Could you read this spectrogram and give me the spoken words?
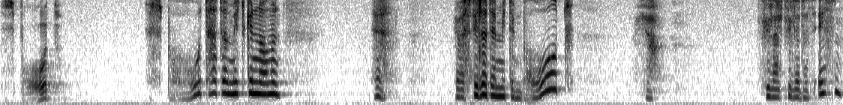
Das Brot? Das Brot hat er mitgenommen. Ja, ja was will er denn mit dem Brot? Ja, vielleicht will er das essen.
